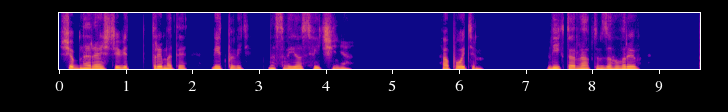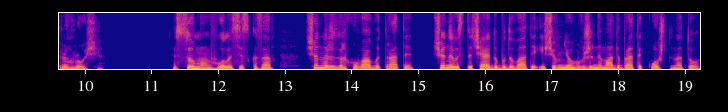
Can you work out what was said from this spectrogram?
щоб нарешті відтримати відповідь на своє освідчення. А потім Віктор раптом заговорив про гроші. З сумом в голосі сказав, що не розрахував витрати, що не вистачає добудувати і що в нього вже нема де брати кошти на то.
